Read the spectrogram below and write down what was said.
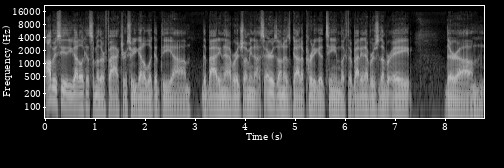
obviously you got to look at some other factors. So you got to look at the um, the batting average. I mean, uh, Arizona's got a pretty good team. Like their batting average is number eight. Their um,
